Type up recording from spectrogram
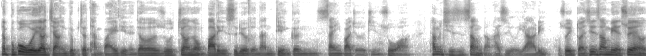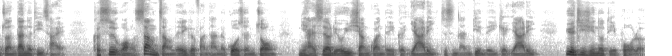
那不过我也要讲一个比较坦白一点的，叫做说，像这种八零四六的南电跟三一八九的锦硕啊，他们其实上档还是有压力，所以短线上面虽然有转单的题材，可是往上涨的一个反弹的过程中，你还是要留意相关的一个压力，这是南电的一个压力，月季线都跌破了，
